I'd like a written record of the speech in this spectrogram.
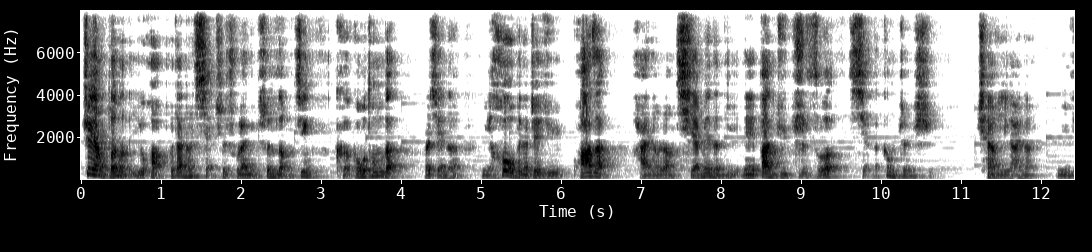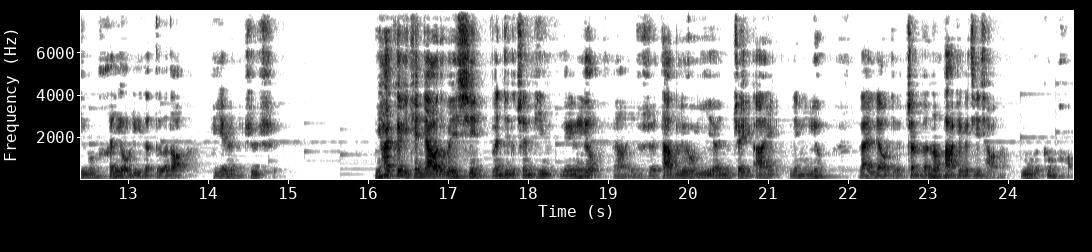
这样短短的一句话，不但能显示出来你是冷静可沟通的，而且呢，你后边的这句夸赞还能让前面的你那半句指责显得更真实。这样一来呢，你就能很有力的得到别人的支持。你还可以添加我的微信文姬的全拼零零六啊，也就是 W E N J I 零零六，来了解怎么能把这个技巧呢用得更好。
